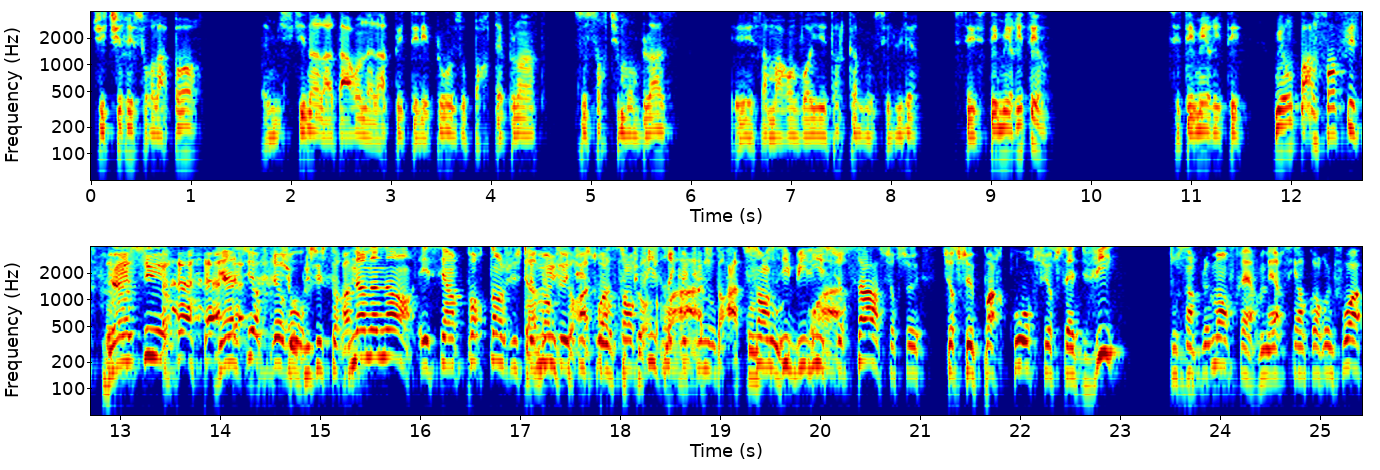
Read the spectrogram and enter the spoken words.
j'ai tiré sur la porte. Et Miskina, la daronne, elle a pété les plombs, ils ont porté plainte. Ils ont sorti mon blaze. Et ça m'a renvoyé dans le camion cellulaire. C'était mérité, hein. C'était mérité. Mais on parle sans filtre, frère. Bien sûr, bien sûr, frérot. Je suis obligé de te raconter. Non, non, non. Et c'est important justement vu, que je tu sois raconte, sans filtre et que je tu nous raconte tout. sensibilises sur ça, sur ce, sur ce parcours, sur cette vie. Tout simplement, frère. Merci encore une fois.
